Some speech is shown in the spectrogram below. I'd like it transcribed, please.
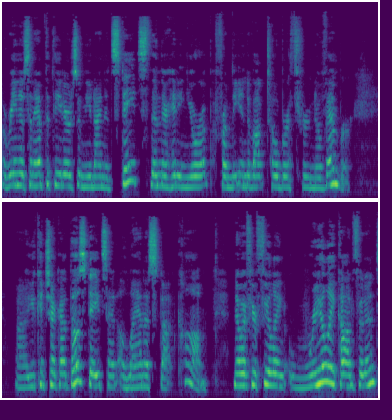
arenas and amphitheaters in the United States. Then they're hitting Europe from the end of October through November. Uh, you can check out those dates at alanis.com. Now, if you're feeling really confident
